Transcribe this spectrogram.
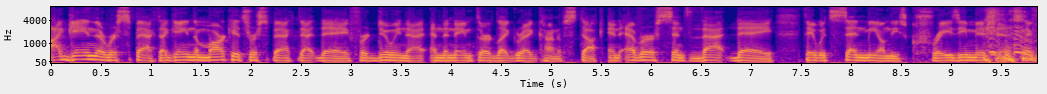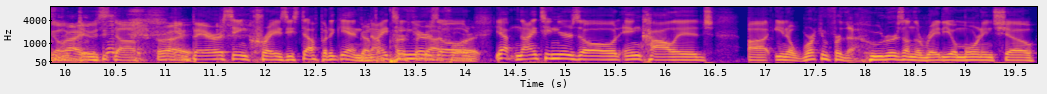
I gained their respect. I gained the market's respect that day for doing that, and the name Third Leg Greg kind of stuck. And ever since that day, they would send me on these crazy missions to go Right. do stuff, Right. embarrassing, crazy stuff. But again, Got 19 years old. Yep, 19 years old in college. Uh, you know, working for the Hooters on the radio morning show.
